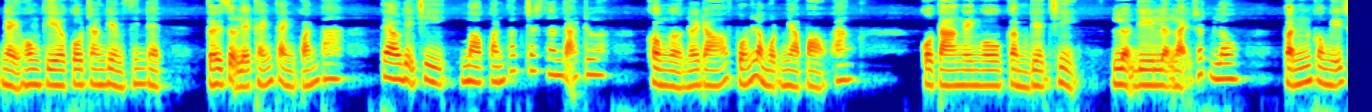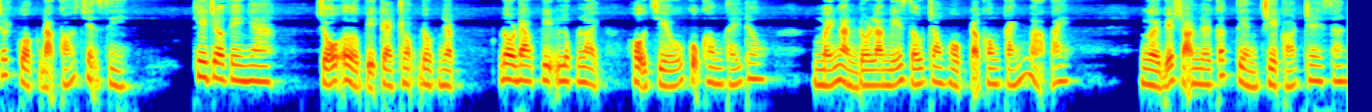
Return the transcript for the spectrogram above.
Ngày hôm kia cô trang điểm xinh đẹp, tới dự lễ khánh thành quán bar, theo địa chỉ mà quán pub Jackson đã đưa. Không ngờ nơi đó vốn là một nhà bỏ hoang. Cô ta ngây ngô cầm địa chỉ, lượn đi lượn lại rất lâu, vẫn không nghĩ rốt cuộc đã có chuyện gì. Khi trở về nhà, chỗ ở bị kẻ trộm đột nhập, đồ đạc bị lục lại, hộ chiếu cũng không thấy đâu. Mấy ngàn đô la Mỹ giấu trong hộp đã không cánh mà bay. Người biết rõ nơi cất tiền chỉ có Jason.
